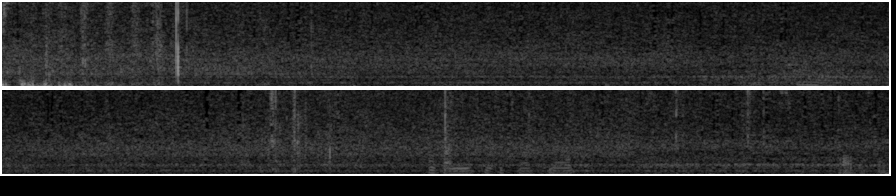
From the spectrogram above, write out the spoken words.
Just a little. These poor bunnies, they just want to know. All this one.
